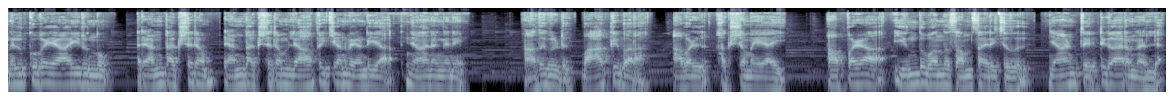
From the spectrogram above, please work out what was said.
നിൽക്കുകയായിരുന്നു. രണ്ടക്ഷരം രണ്ടക്ഷരം ലാഭിക്കാൻ വേണ്ടിയാ ഞാനങ്ങനെ അത് വിട്. ബാക്കി പറ. അവൾ അക്ഷമയായി. അപ്പോഴാ ഇന്ദു വന്ന് സംസാരിച്ചത്. ഞാൻ തെറ്റുകാരനല്ല.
